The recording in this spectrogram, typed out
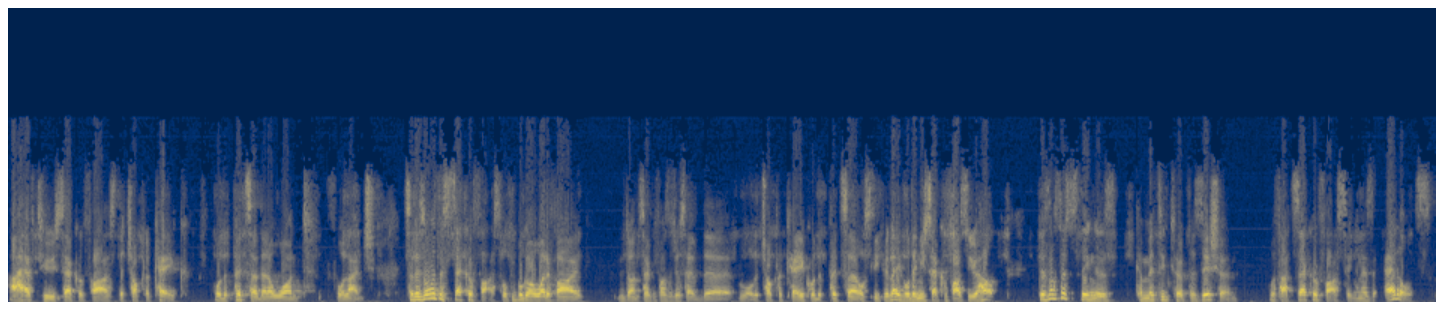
I have to sacrifice the chocolate cake or the pizza that I want for lunch. So there's always a sacrifice. Well, people go, what if I don't sacrifice and just have the, well, the chocolate cake or the pizza or sleep in late? Well, then you sacrifice your health. There's no such thing as committing to a position without sacrificing. And as adults,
